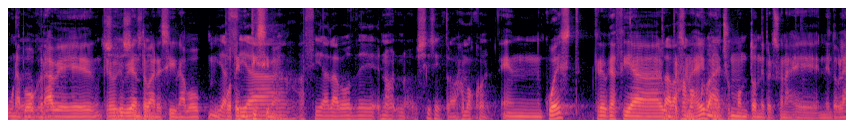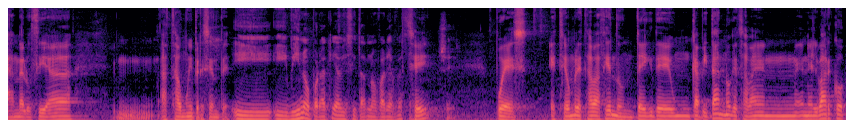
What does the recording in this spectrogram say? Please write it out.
una voz grave, creo que vivían Tomares, sí, una voz potentísima. Hacía, la voz de, no, no, sí, sí, trabajamos con él. En Quest creo que hacía algún personaje, bueno, ha hecho un montón de personajes. En el doblaje Andalucía mm, ha estado muy presente. Y, y, vino por aquí a visitarnos varias veces. Sí, sí. Pues este hombre estaba haciendo un take de un capitán, ¿no? Que estaba en, el barco,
